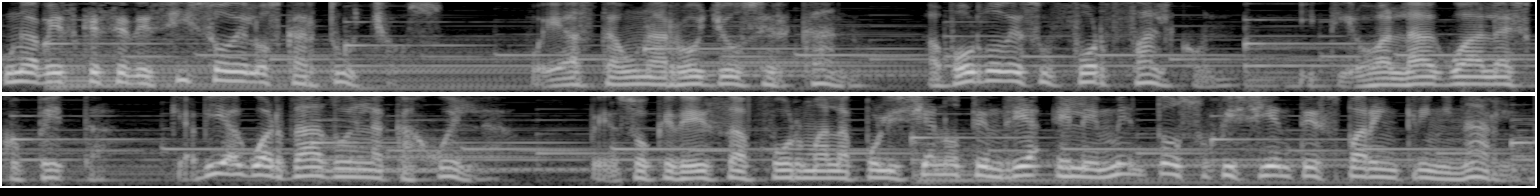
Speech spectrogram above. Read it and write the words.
Una vez que se deshizo de los cartuchos, fue hasta un arroyo cercano, a bordo de su Ford Falcon, y tiró al agua la escopeta que había guardado en la cajuela. Pensó que de esa forma la policía no tendría elementos suficientes para incriminarlo.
